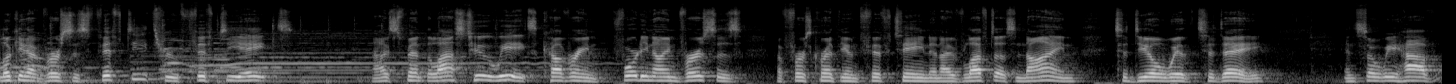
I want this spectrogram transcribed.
looking at verses 50 through 58. Now, I've spent the last two weeks covering 49 verses of 1 Corinthians 15, and I've left us nine to deal with today. And so we have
